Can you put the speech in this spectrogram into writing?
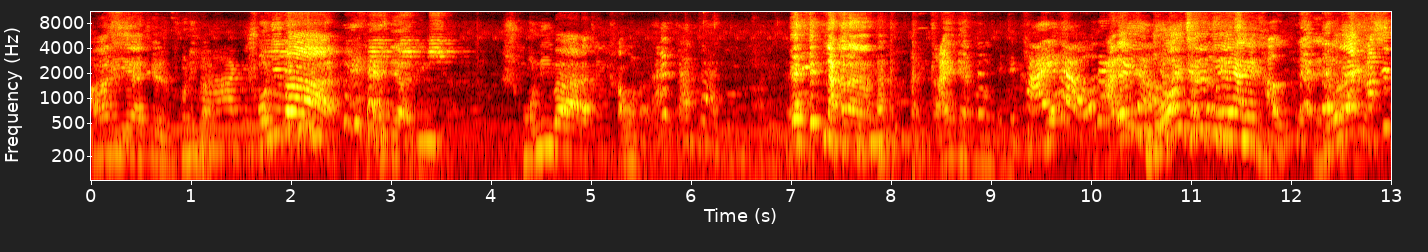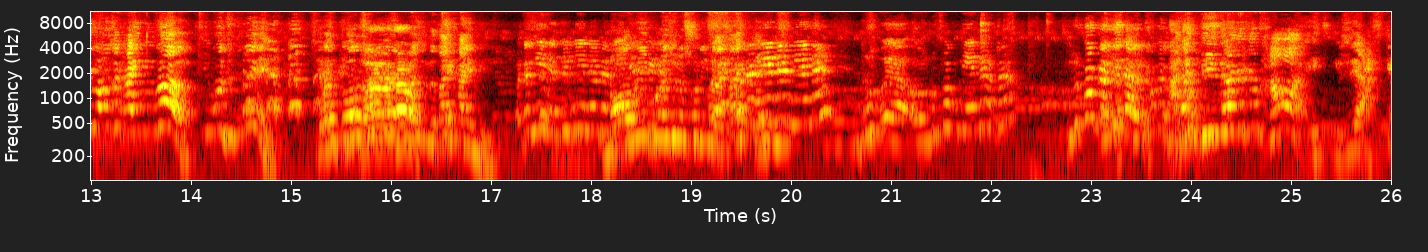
আমার ইয়ে আছে শনিবার। শনিবার. শনিবার আজকে আমি খাব না। এই, না না না, না আরে ছেড়ে দিয়েছি। মাংস খাইনি গো। কি বলছো তুমি? এবার নবমী পড়েছিল শনিবার তাই যে আজকে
